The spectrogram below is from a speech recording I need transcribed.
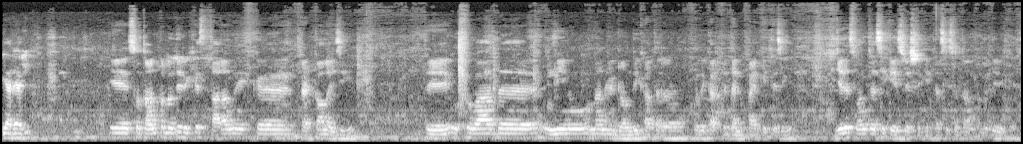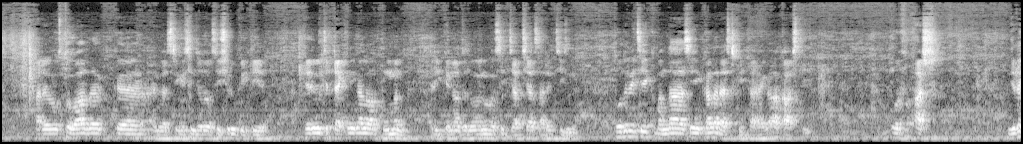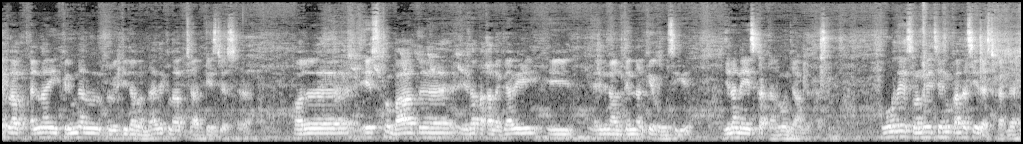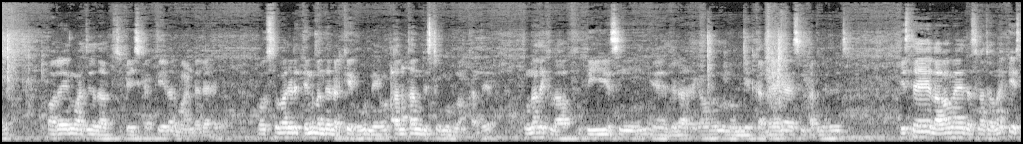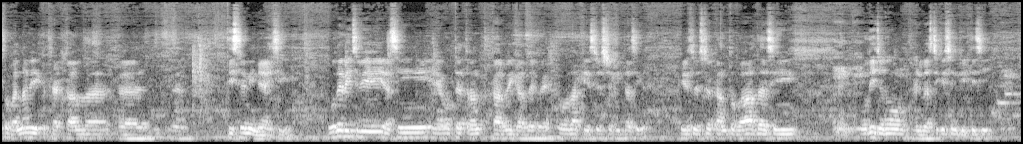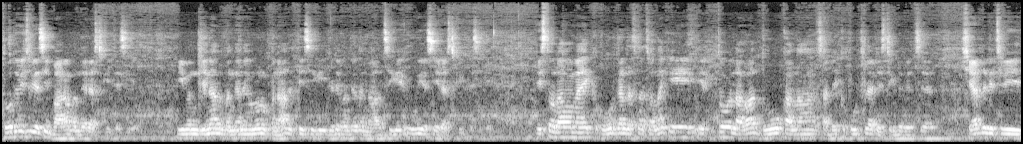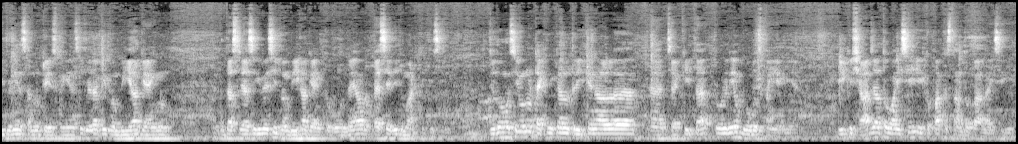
ਜਾ ਰਿਹਾ ਜੀ। ਇਹ ਸੁਲਤਾਨਪੁਰ ਲੋਧੀ ਵਿਖੇ 17 ਨੂੰ ਇੱਕ ਥ੍ਰੈਡ ਕਾਲ ਆਈ ਸੀ ਤੇ ਉਸ ਤੋਂ ਬਾਅਦ 19 ਨੂੰ ਉਹਨਾਂ ਨੇ ਡਰੋਨ ਦੀ ਖਾਤਰ ਉਹਦੇ ਘਰ ਤੇ ਤਿੰਨ ਫਾਇਰ ਕੀਤੇ ਸੀ ਜਿਹਦੇ ਸੰਬੰਧ ਅਸੀਂ ਕੇਸ ਰਜਿਸਟਰ ਕੀਤਾ ਸੀ ਸੁਲਤਾਨਪੁਰ ਲੋਧੀ ਵਿਖੇ। ਪਰ ਉਸ ਤੋਂ ਬਾਅਦ ਇੱਕ ਇਨਵੈਸਟੀਗੇਸ਼ਨ ਜਦੋਂ ਅਸੀਂ ਸ਼ੁਰੂ ਕੀਤੀ ਹੈ, ਇਹਦੇ ਵਿੱਚ ਟੈਕਨੀਕਲ ਔਰ ਹਿਊਮਨ ਤਰੀਕੇ ਨਾਲ ਜਦੋਂ ਇਹਨੂੰ ਅਸੀਂ ਜਾਂਚਿਆ ਸਾਰੇ ਚੀਜ਼ ਨੂੰ, ਉਹਦੇ ਵਿੱਚ ਇੱਕ ਬੰਦਾ ਅਸੀਂ ਕੱਲ੍ਹ ਅਰੈਸਟ ਕੀਤਾ ਹੈਗਾ ਆਕਾਸ਼ਦੀਪ ਉਰਫ ਅਸ਼। ਜਿਹਦੇ ਖਿਲਾਫ ਪਹਿਲਾਂ ਹੀ ਕ੍ਰਿਮੀਨਲ ਪ੍ਰਵਿਰਤੀ ਦਾ ਬੰਦਾ ਇਹਦੇ ਖਿਲਾਫ ਚਾਰ ਕੇਸ ਰਜਿਸਟਰ ਹੈ ਔਰ ਇਸ ਤੋਂ ਬਾਅਦ ਇਹਦਾ ਪਤਾ ਲੱਗਾ ਵੀ ਇਹ ਇਹਦੇ ਨਾਲ ਤਿੰਨ ਲੜਕੇ ਹੋਰ ਸੀਗੇ, ਜਿਨ੍ਹਾਂ ਨੇ ਇਸ ਘਟਨਾ ਨੂੰ ਅੰਜਾਮ ਦਿੱਤਾ ਸੀ। ਉਹਦੇ ਸੰਬੰਧ ਵਿੱਚ ਇਹਨੂੰ ਕੱਲ੍ਹ ਅਸੀਂ ਅਰੈਸਟ ਕਰ ਲਿਆ ਹੈਗਾ ਔਰ ਇਹਨੂੰ ਅੱਜ ਅਦਾਲਤ 'ਚ ਪੇਸ਼ ਕਰਕੇ ਇਹਦਾ ਰਿਮਾਂਡ ਲੈ ਲਿਆ ਹੈਗਾ। ਉਸ ਤੋਂ ਬਾਅਦ ਜਿਹੜੇ ਤਿੰਨ ਬੰਦੇ ਲੜਕੇ ਹੋਰ ਨੇ, ਉਹ ਤਰਨ ਤਾਰਨ ਡਿਸਟ੍ਰਿਕਟ ਨੂੰ ਬਿਲੋਂਗ ਕਰਦੇ ਆ। ਉਹਨਾਂ ਦੇ ਖਿਲਾਫ ਵੀ ਅਸੀਂ ਜਿਹੜਾ ਹੈਗਾ ਉਹਨਾਂ ਨੂੰ ਨੋਮੀਨੇਟ ਕਰ ਲਿਆ ਹੈਗਾ ਇਸ ਮੁਕੱਦਮੇ ਦੇ ਵਿੱਚ। ਇਸ ਤੋਂ ਇਲਾਵਾ ਮੈਂ ਦੱਸਣਾ ਚਾਹੁੰਦਾ ਕਿ ਇਸ ਤੋਂ ਪਹਿਲਾਂ ਵੀ ਇੱਕ ਥ੍ਰੈਟ ਕਾਲ ਤੀਸਰੇ ਮਹੀਨੇ ਆਈ ਸੀ। ਉਹਦੇ ਵਿੱਚ ਵੀ ਅਸੀਂ ਅਹ, ਉੱਤੇ ਤੁਰੰਤ ਕਾਰਵਾਈ ਕਰਦੇ ਹੋਏ ਉਹਦਾ ਕੇਸ ਰਜਿਸਟਰ ਕੀਤਾ ਸੀ ਕੇਸ ਰਜਿਸਟਰ ਕਰਨ ਤੋਂ ਬਾਅਦ ਅਸੀਂ ਉਹਦੀ ਜਦੋਂ ਇਨਵੈਸਟੀਗੇਸ਼ਨ ਕੀਤੀ ਸੀ ਤਾਂ ਉਹਦੇ ਵਿੱਚ ਵੀ ਅਸੀਂ 12 ਬੰਦੇ ਅਰੈਸਟ ਕੀਤੇ ਸੀ ਈਵਨ ਜਿਨ੍ਹਾਂ ਬੰਦਿਆਂ ਨੇ ਉਹਨਾਂ ਨੂੰ ਪਨਾਹ ਦਿੱਤੀ ਸੀਗੀ ਜਿਹੜੇ ਬੰਦੇ ਉਹਦੇ ਨਾਲ ਸੀਗੇ ਉਹ ਵੀ ਅਸੀਂ ਅਰੈਸਟ ਕੀਤੇ ਸੀਗੇ। ਇਸ ਤੋਂ ਇਲਾਵਾ ਮੈਂ ਇੱਕ ਹੋਰ ਗੱਲ ਦੱਸਣਾ ਚਾਹੁੰਦਾ ਕਿ ਇਸ ਤੋਂ ਇਲਾਵਾ ਦੋ ਕਾਲਾਂ ਸਾਡੇ ਕਪੂਰਥਲਾ ਡਿਸਟ੍ਰਿਕਟ ਦੇ ਵਿੱਚ, ਸ਼ਹਿਰ ਦੇ ਵਿੱਚ ਵੀ ਜਿਹੜੀਆਂ ਸਾਨੂੰ ਟੇਸ ਹੋਈਆਂ ਸੀ, ਜਿਹੜਾ ਕਿ ਬੰਬੀਹਾ ਗੈਂਗ ਨੂੰ ਦੱਸ ਰਿਹਾ ਸੀ ਕਿ ਵੀ ਅਸੀਂ ਬੰਬੀਹਾ ਗੈਂਗ ਤੋਂ ਬੋਲ ਰਹੇ ਹਾਂ ਔਰ ਪੈਸੇ ਦੀ ਡਿਮਾਂਡ ਕੀਤੀ ਸੀ। ਜਦੋਂ ਅਸੀਂ ਉਹਨੂੰ ਟੈਕਨੀਕਲ ਤਰੀਕੇ ਨਾਲ ਚੈੱਕ ਕੀਤਾ ਤਾਂ ਉਹ ਜਿਹੜੀਆਂ ਬੋਗਸ ਪਾਈਆਂ ਗਈਆਂ। ਇੱਕ ਸ਼ਾਰਜਾ ਤੋਂ ਆਈ ਸੀ, ਇੱਕ ਪਾਕਿਸਤਾਨ ਤੋਂ ਕਾਲ ਆਈ ਸੀ।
